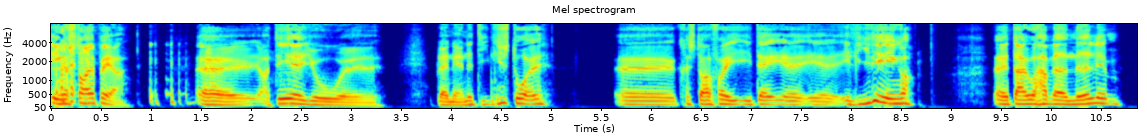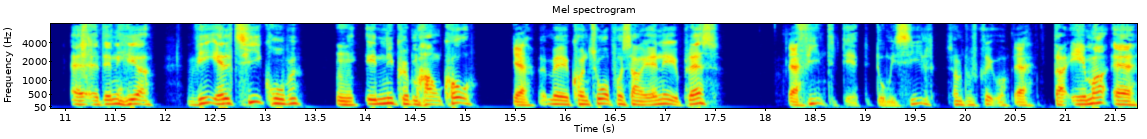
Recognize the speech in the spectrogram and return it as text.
Inger Støjberg. øh, og det er jo øh, blandt andet din historie, øh, Christoffer, i, i dag. Øh, Elite Inger, øh, der jo har været medlem af, af den her VL10-gruppe mm. inde i København K. Ja. Med kontor på Sankt Anne Plads. Ja. Fint, det er et domicil, som du skriver. Ja. Der emmer af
